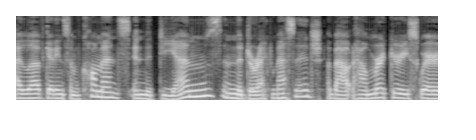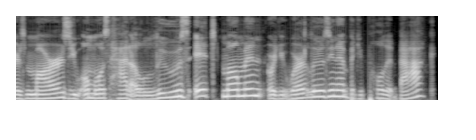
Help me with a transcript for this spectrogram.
I love getting some comments in the DMs in the direct message about how Mercury squares Mars. You almost had a lose it moment, or you were losing it, but you pulled it back,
